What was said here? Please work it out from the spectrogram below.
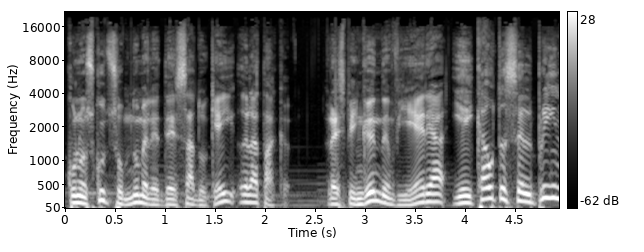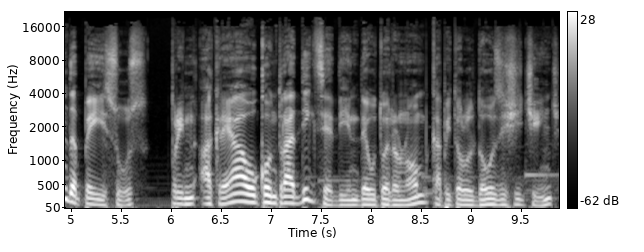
cunoscut sub numele de Saduchei, îl atacă. Respingând învierea, ei caută să-l prindă pe Isus prin a crea o contradicție din Deuteronom, capitolul 25,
